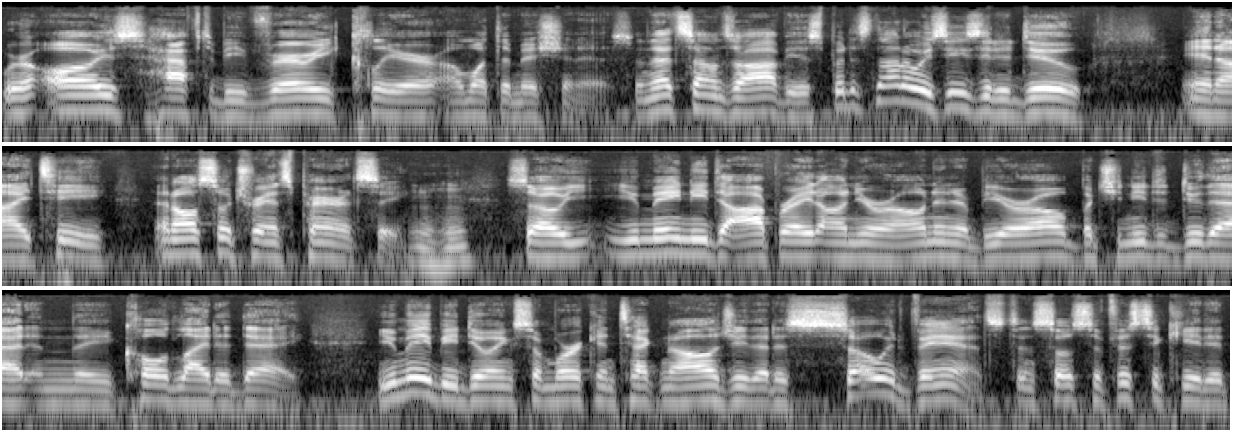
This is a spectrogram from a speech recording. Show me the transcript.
we always have to be very clear on what the mission is, and that sounds obvious, but it's not always easy to do in IT, and also transparency. Mm-hmm. So you may need to operate on your own in a bureau, but you need to do that in the cold light of day you may be doing some work in technology that is so advanced and so sophisticated,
